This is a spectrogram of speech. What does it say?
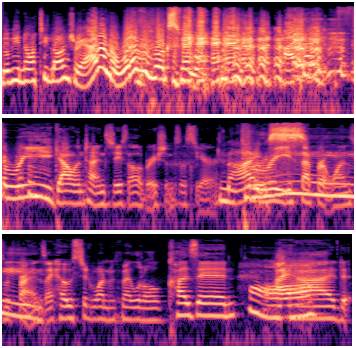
maybe naughty lingerie. I don't know, whatever works for you. I had three Valentine's Day celebrations this year. Nice. Three separate ones with friends. I hosted one with my little cousin. Aww. I had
